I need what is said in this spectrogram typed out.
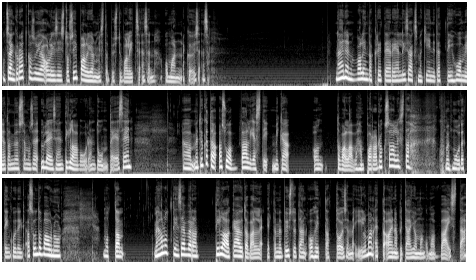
Mutta sänkyratkaisuja oli siis tosi paljon, mistä pystyi valitsemaan sen oman näköisensä. Näiden valintakriteerien lisäksi me kiinnitettiin huomiota myös semmoiseen yleiseen tilavuuden tunteeseen. Me tykätään asua väljästi, mikä on tavallaan vähän paradoksaalista, kun me muutettiin kuitenkin asuntovaunuun, mutta me haluttiin sen verran tilaa käytävälle, että me pystytään ohittaa toisemme ilman, että aina pitää jommankumman väistää.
